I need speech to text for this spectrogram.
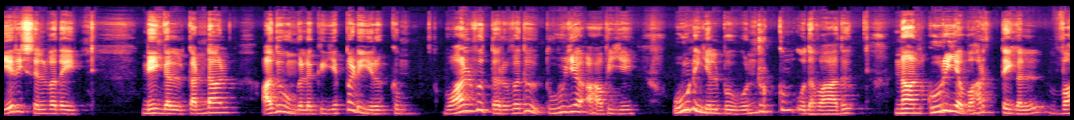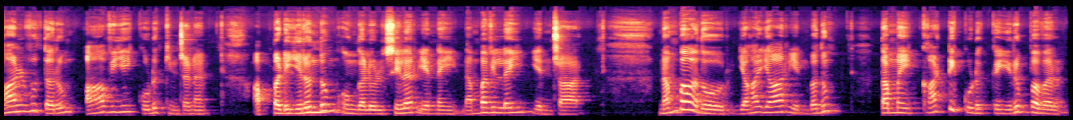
ஏறி செல்வதை நீங்கள் கண்டால் அது உங்களுக்கு எப்படி இருக்கும்? வாழ்வு தருவது தூய ஆவியே. ஊன இயல்பு ஒன்றுக்கும் உதவாது. நான் கூறிய வார்த்தைகள் வாழ்வு தரும் ஆவியை கொடுக்கின்றன. அப்படியிருந்தும் உங்களுள் சிலர் என்னை நம்பவில்லை என்றார். நம்பாதோர் யார் யார் என்பதும் தம்மை காட்டிக் கொடுக்க இருப்பவர்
